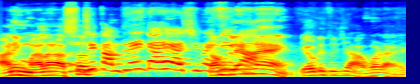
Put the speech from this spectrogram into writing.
आणि मला असं तुमची कंप्लेंट आहे अशी माहिती कंप्लेंट नाही. एवढी तुझी आवड आहे.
